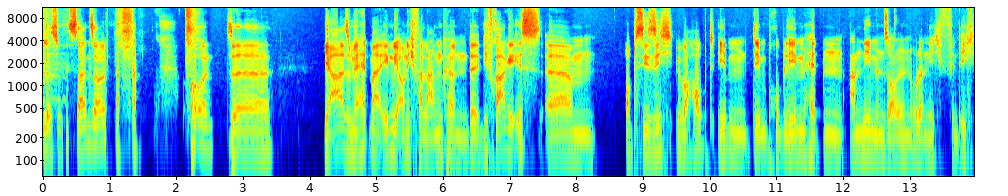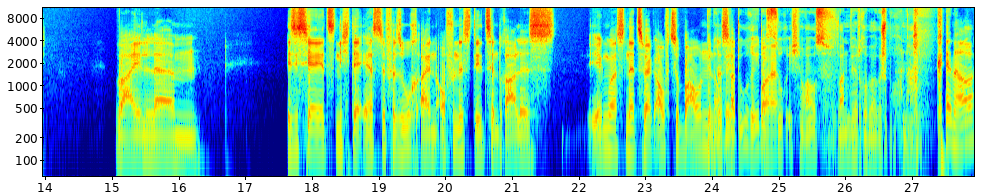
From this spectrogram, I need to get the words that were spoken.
Alles, was es sein soll. und äh, ja, also mehr hätte man irgendwie auch nicht verlangen können. Die Frage ist, ähm, ob sie sich überhaupt eben dem Problem hätten annehmen sollen oder nicht, finde ich weil ähm, es ist ja jetzt nicht der erste Versuch, ein offenes, dezentrales irgendwas Netzwerk aufzubauen. Genau, das wenn du redest, suche ich raus, wann wir darüber gesprochen haben. Genau,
